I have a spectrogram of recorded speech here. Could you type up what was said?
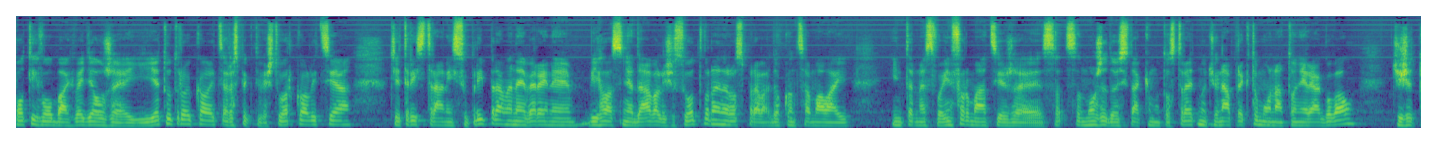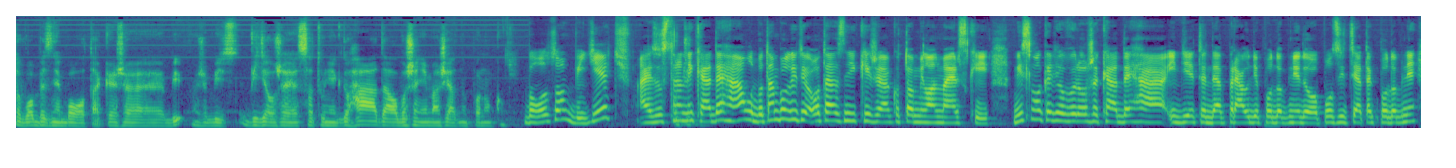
po tých voľbách vedel, že je tu trojkoalícia, respektíve štvorkoalícia. Tie tri strany sú pripravené, verejné vyhlásenia dávali, že sú otvorené rozprávať, dokonca mal aj interné svoje informácie, že sa, sa môže dojsť k takémuto stretnutiu. Napriek tomu na to nereagoval. Čiže to vôbec nebolo také, že by, že by videl, že sa tu niekto háda alebo že nemá žiadnu ponuku. Bolo to vidieť aj zo strany. KDH? Lebo tam boli tie otázniky, že ako to Milan Majerský myslel, keď hovoril, že KDH ide teda pravdepodobne do opozície a tak podobne.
